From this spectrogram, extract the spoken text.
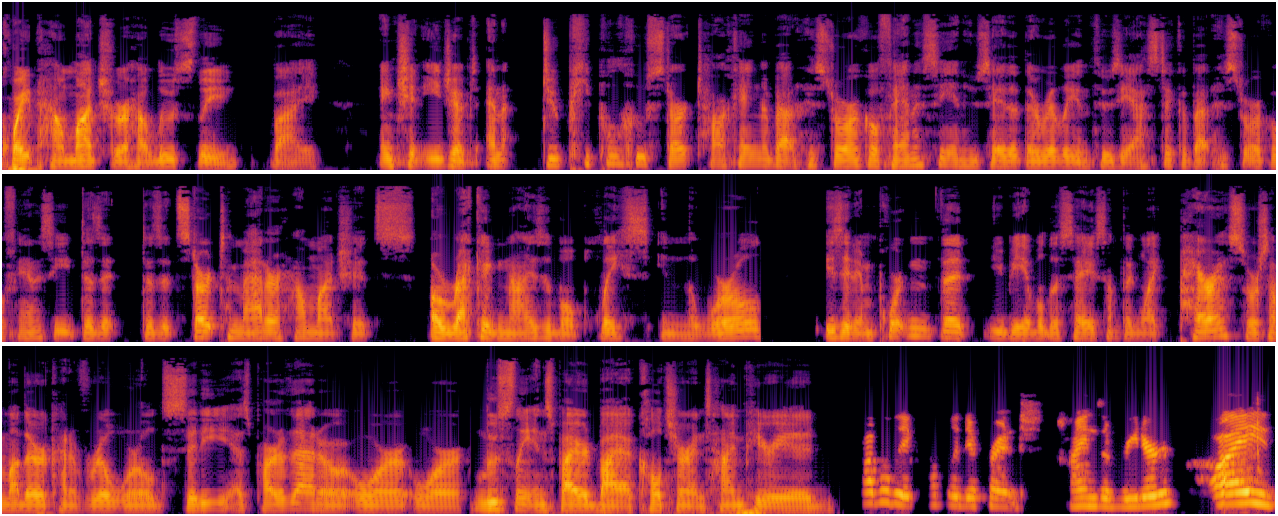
quite how much or how loosely by ancient Egypt, and do people who start talking about historical fantasy and who say that they're really enthusiastic about historical fantasy does it does it start to matter how much it's a recognizable place in the world? Is it important that you be able to say something like Paris or some other kind of real world city as part of that or or or loosely inspired by a culture and time period? Probably a couple of different kinds of reader. I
